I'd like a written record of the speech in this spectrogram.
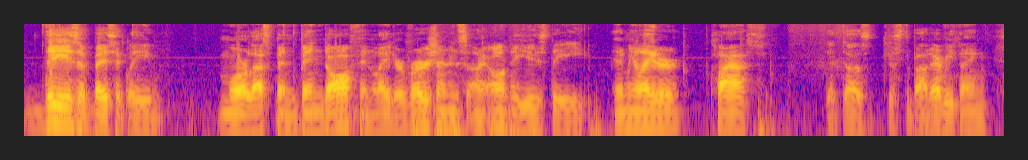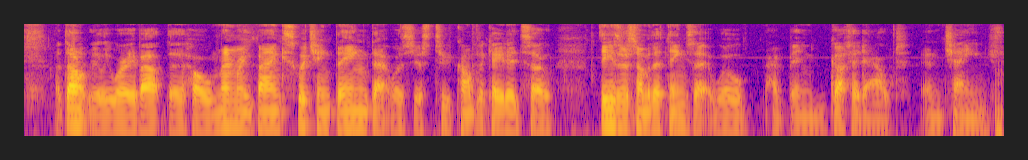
these have basically more or less been binned off in later versions. I only use the emulator class that does just about everything. I don't really worry about the whole memory bank switching thing. That was just too complicated. So these are some of the things that will have been gutted out and changed.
